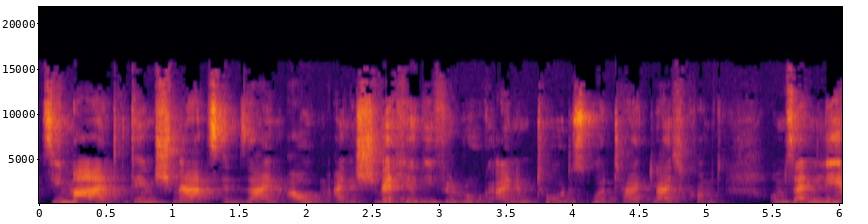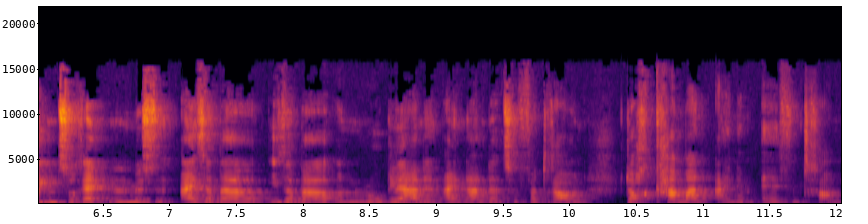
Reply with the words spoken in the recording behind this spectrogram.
Sie malt den Schmerz in seinen Augen. Eine Schwäche, die für Rook einem Todesurteil gleichkommt. Um sein Leben zu retten, müssen Isabel, Isabel und Rook lernen, einander zu vertrauen. Doch kann man einem Elfen trauen.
